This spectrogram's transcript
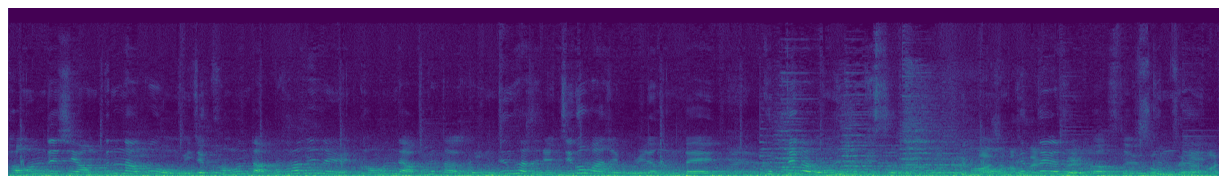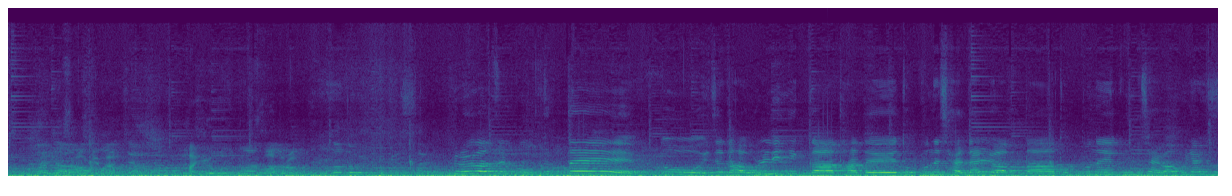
강원대 시험 끝나고 이제 강원대 앞에 사진을 강원대 앞에다가 그 인증 사진을 찍어가지고 올렸는데 그때가 너무 행복했어요. 어, 마지막 그때가 날 제일 좋았어요. 수험생활 근데 마지막 날 맞아. 맞아. 다 이거 못하더라고. 저도 그렇겠어요. 그래가지고 그때 또 이제 다 올리니까 다들 덕분에 잘 달려왔다, 덕분에 공부 잘 마무리할 수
